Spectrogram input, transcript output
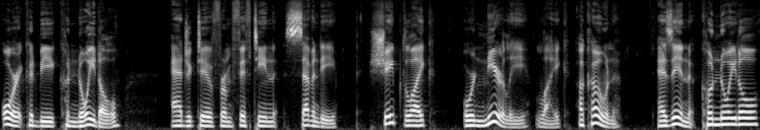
or it could be conoidal, adjective from 1570, shaped like or nearly like a cone, as in conoidal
